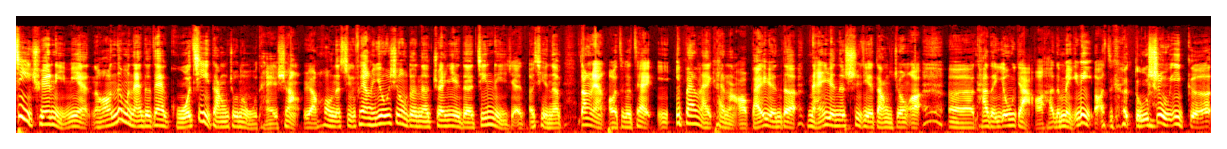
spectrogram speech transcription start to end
技圈里面，然后那么难得在国际当中的舞台上，然后呢是一个非常优秀的呢专业的经理人，而且呢，当然哦，这个在一一般来看呢啊，白人的男人的世界当中啊，呃，他的优雅啊，他的美丽啊，这个独树一格。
